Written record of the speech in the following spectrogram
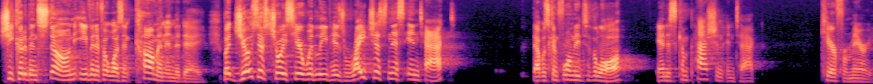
she could have been stoned even if it wasn't common in the day. But Joseph's choice here would leave his righteousness intact. That was conformity to the law, and his compassion intact. Care for Mary.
